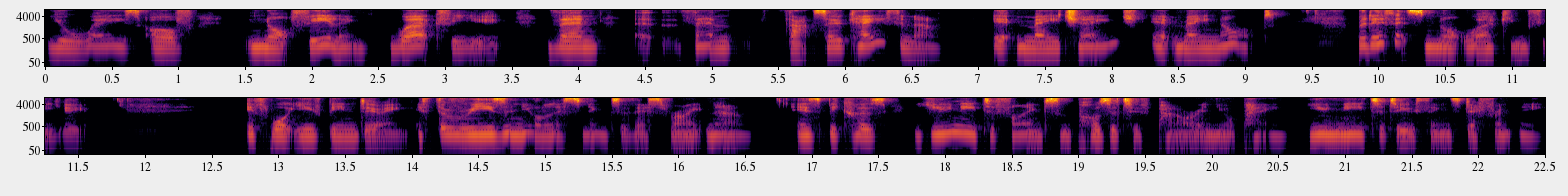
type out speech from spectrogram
your ways of not feeling work for you, then uh, then that's okay for now. It may change, it may not. But if it's not working for you, if what you've been doing, if the reason you're listening to this right now is because you need to find some positive power in your pain, you need to do things differently,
